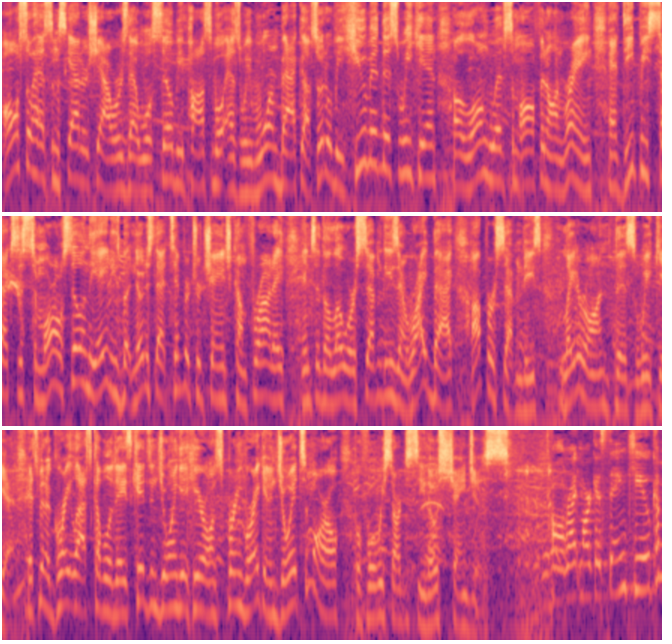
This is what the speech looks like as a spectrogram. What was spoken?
also has some scattered showers that will still be possible as we warm back up. So it'll be humid this weekend along with some off and on rain. And deep East Texas tomorrow still in the 80s, but notice that temperature change come Friday into the lower 70s and right back upper 70s later on this weekend. It's been a great last couple of days. Kids enjoying it here on spring break and enjoy it tomorrow before we start to see those changes. All right, Marcus, thank you. Coming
